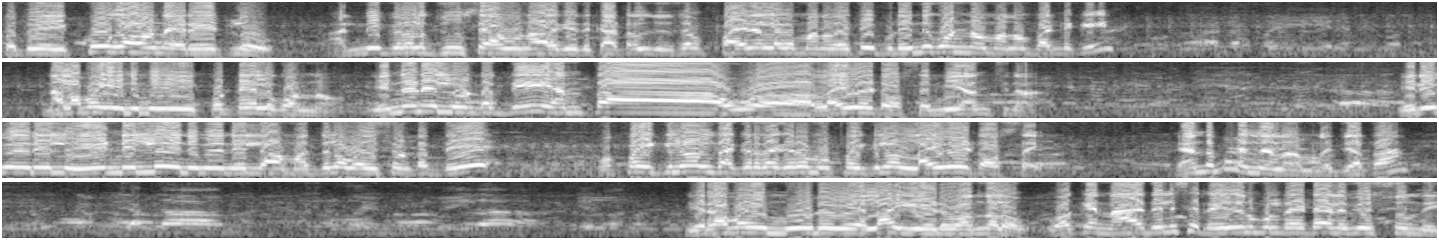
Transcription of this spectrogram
కొద్దిగా ఎక్కువగా ఉన్నాయి రేట్లు. అన్ని పిల్లలు చూసాము నాలుగైదు కట్టలు చూసాం. ఫైనల్గా మనం అయితే ఇప్పుడు ఎన్ని కొన్నాం మనం బండికి. నలభై ఎనిమిది పొట్టేలు కొన్నాం. ఎన్ని నెలలు ఉంటుంది? ఎంత లైవ్ వెయిట్ వస్తాయి మీ అంచనా? ఎనిమిది నెలలు ఏడు నెలలు ఎనిమిది నెలలు ఆ మధ్యలో వయసు ఉంటుంది. ముప్పై కిలోల దగ్గర దగ్గర ముప్పై కిలోలు లైవ్ వెయిట్ వస్తాయి. ఎంత పడింది అన్న మన జత? జత ఇరవై మూడు వేల ఏడు వందలు ఇరవై మూడు వేల ఏడు వందలు. ఓకే నాకు తెలిసి రీజనబుల్ రేటే అనిపిస్తుంది.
